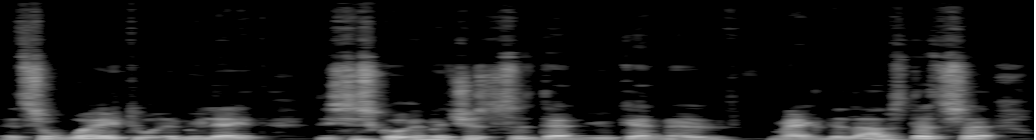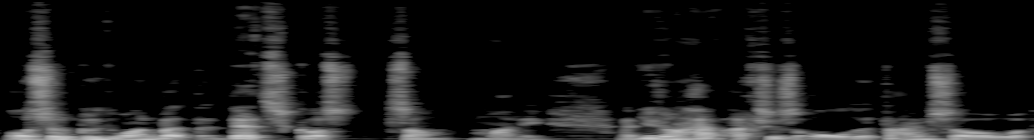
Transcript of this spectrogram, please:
It's a way to emulate the Cisco images. Then you can uh, make the labs. That's uh, also a good one, but that's cost some money and you don't have access all the time. So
